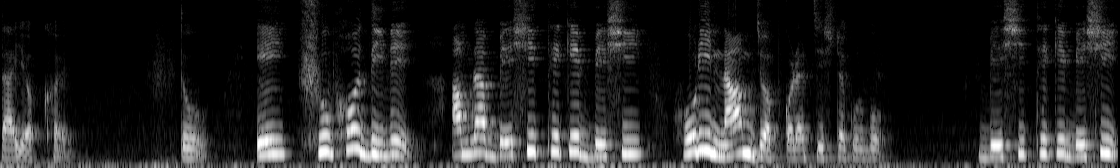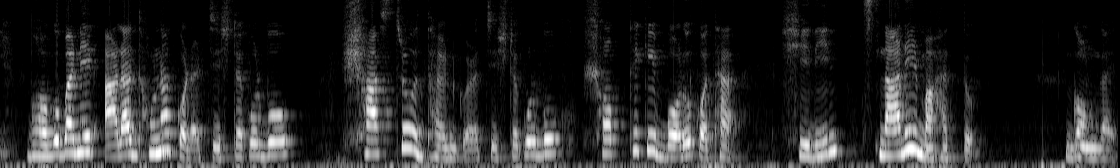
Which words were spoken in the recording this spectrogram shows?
তাই অক্ষয়। তো এই শুভ দিনে আমরা বেশি থেকে বেশি হরি নাম জপ করার চেষ্টা করব। বেশি থেকে বেশি ভগবানের আরাধনা করার চেষ্টা করব। শাস্ত্র অধ্যয়ন করার চেষ্টা করব। সব থেকে বড় কথা, সেদিন স্নানের মাহাত্ম। গঙ্গায়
